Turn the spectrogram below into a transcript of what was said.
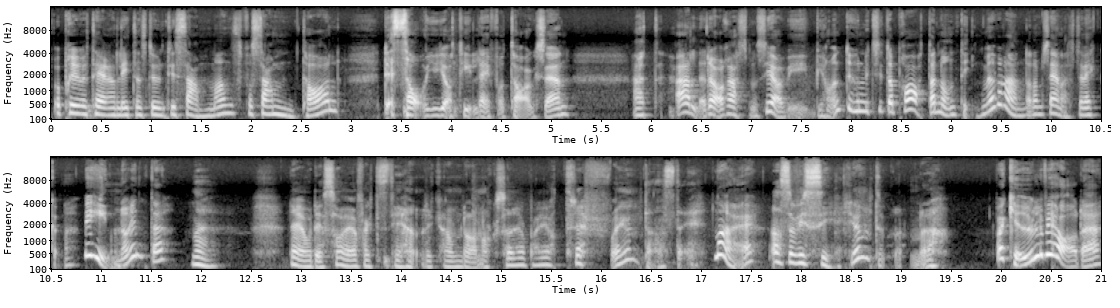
Och prioritera en liten stund tillsammans för samtal. Det sa ju jag till dig för ett tag sedan. Att alla dagar Rasmus och jag, vi, vi har inte hunnit sitta och prata någonting med varandra de senaste veckorna. Vi hinner inte. Nej. Nej, och det sa jag faktiskt till Henrik häromdagen också. Jag bara, jag träffar ju inte ens dig. Nej, Alltså vi ser ju inte varandra. vad kul vi har det.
